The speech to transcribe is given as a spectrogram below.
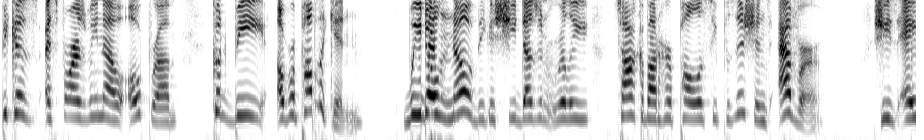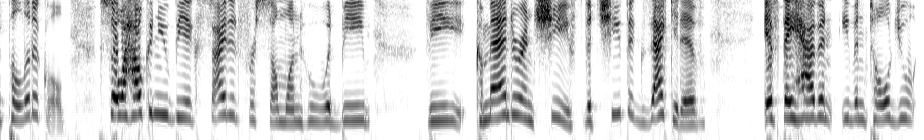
Because as far as we know, Oprah could be a Republican. We don't know because she doesn't really talk about her policy positions ever. She's apolitical. So, how can you be excited for someone who would be the commander in chief, the chief executive, if they haven't even told you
